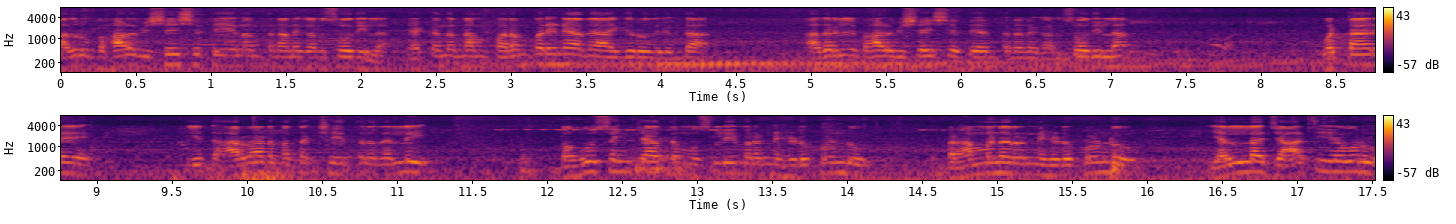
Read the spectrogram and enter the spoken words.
ಅದ್ರ ಬಹಳ ವಿಶೇಷತೆ ಏನಂತ ನನಗೆ ಅನಿಸೋದಿಲ್ಲ ಯಾಕಂದ್ರೆ ನಮ್ಮ ಪರಂಪರೆನೇ ಅದೇ ಆಗಿರೋದ್ರಿಂದ ಅದರಲ್ಲಿ ಬಹಳ ವಿಶೇಷತೆ ಅಂತ ನನಗೆ ಅನಿಸೋದಿಲ್ಲ. ಒಟ್ಟಾರೆ ಈ ಧಾರವಾಡ ಮತಕ್ಷೇತ್ರದಲ್ಲಿ ಬಹುಸಂಖ್ಯಾತ ಮುಸ್ಲಿಮರನ್ನು ಹಿಡ್ಕೊಂಡು, ಬ್ರಾಹ್ಮಣರನ್ನು ಹಿಡ್ಕೊಂಡು ಎಲ್ಲ ಜಾತಿಯವರು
